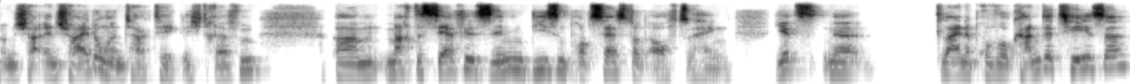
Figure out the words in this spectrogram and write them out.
und Entscheidungen tagtäglich treffen, ähm, macht es sehr viel Sinn, diesen Prozess dort aufzuhängen. Jetzt eine kleine provokante These.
